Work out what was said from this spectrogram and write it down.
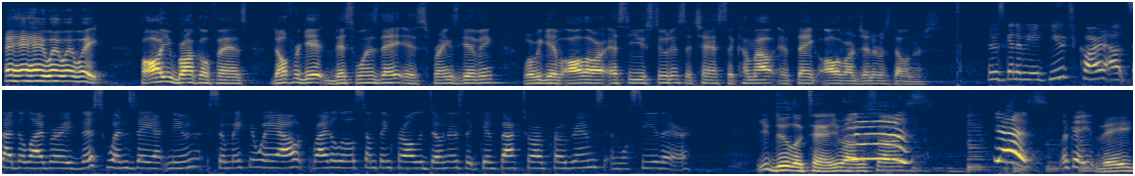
Hey, hey, hey, wait, wait, wait. For all you Bronco fans, don't forget this Wednesday is Springsgiving, where we give all our SCU students a chance to come out and thank all of our generous donors. There's going to be a huge card outside the library this Wednesday at noon, so make your way out, write a little something for all the donors that give back to our programs, and we'll see you there. You do look tan. You are yes! the sun. Yes! Okay. They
